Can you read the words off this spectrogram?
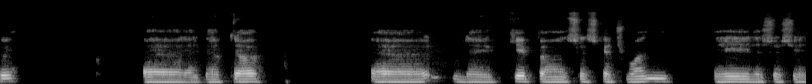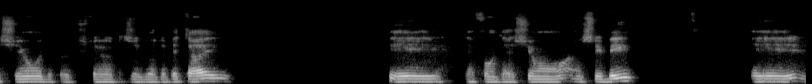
Euh, Alberta, euh, l'équipe en Saskatchewan et l'Association des producteurs des éleveurs de bétail et la Fondation NCB. Et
